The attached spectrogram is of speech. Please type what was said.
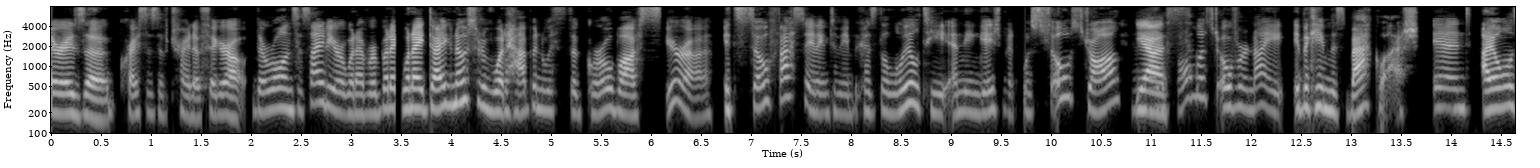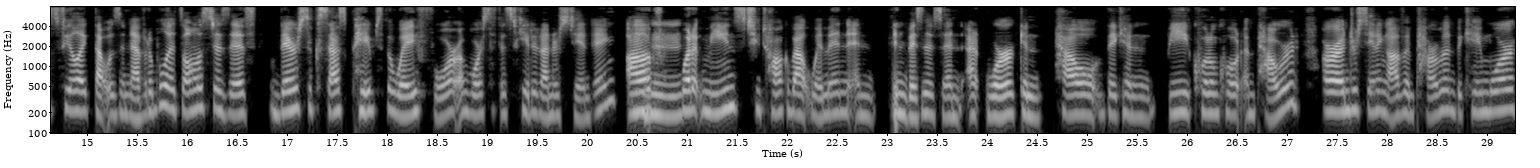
there is a crisis of trying to figure out their role in society or whatever. But when I diagnose sort of what happened with the girl boss era, it's so fascinating to me because the loyalty and the engagement was so strong. Yes. Almost overnight, it became this backlash. And I almost feel like that was inevitable. It's almost as if their success paved the way for a more sophisticated understanding of mm-hmm. what it means to talk about women and in business and at work and how they can be quote unquote empowered. Our understanding of empowerment became more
